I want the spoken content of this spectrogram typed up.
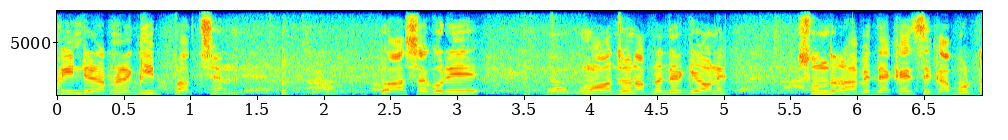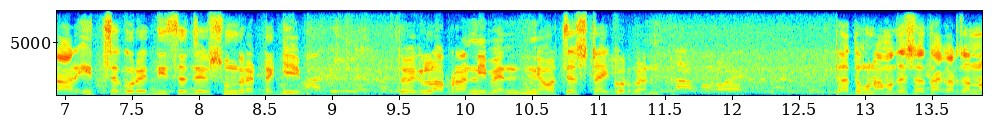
প্রিন্টের আপনারা গিফট পাচ্ছেন। তো আশা করি মহাজন আপনাদেরকে অনেক সুন্দরভাবে দেখাইছে কাপড়টা আর ইচ্ছা করে দিছে যে সুন্দর একটা গিফট তো এগুলো আপনারা নেবেন, নেওয়ার চেষ্টাই করবেন। তো এতক্ষণ আমাদের সাথে থাকার জন্য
